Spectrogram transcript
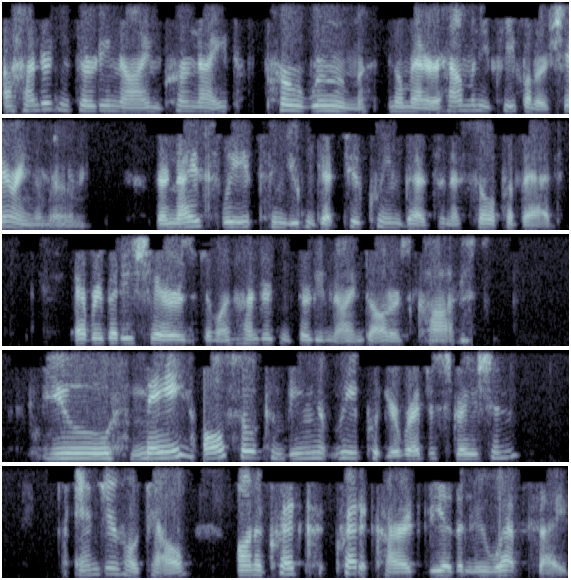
139 per night per room, no matter how many people are sharing the room. They're nice suites, and you can get two queen beds and a sofa bed. Everybody shares the $139 cost. You may also conveniently put your registration and your hotel on a credit card via the new website,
